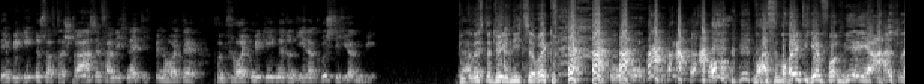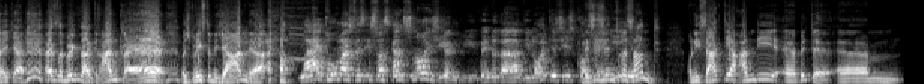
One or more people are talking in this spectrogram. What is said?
Dem begegnest du auf der Straße, fand ich nett. Ich bin heute fünf Leuten begegnet und jeder grüßt dich irgendwie. Du ja, grüßt natürlich nicht zurück. was wollt ihr von mir, ihr Arschlöcher? Also Münchner Grandler, äh, was sprichst du mich hier an, ja? Nein, Thomas, das ist was ganz Neues irgendwie. Wenn du da die Leute siehst, kommt Das ist interessant. Und ich sag dir, Andi, äh, bitte, ähm,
